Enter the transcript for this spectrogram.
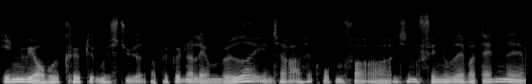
inden vi overhovedet købte udstyret, og begyndte at lave møder i interessegruppen for at ligesom finde ud af, hvordan, øh,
